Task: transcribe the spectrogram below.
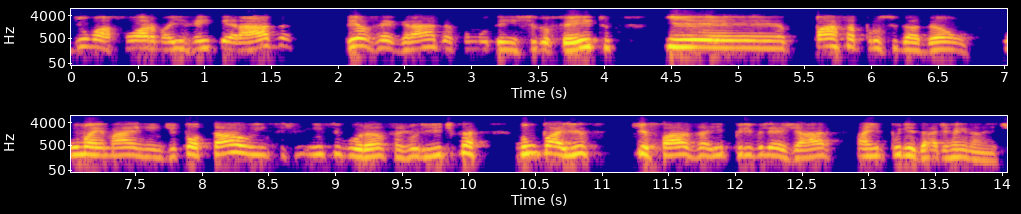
de uma forma reiterada, desregrada, como tem sido feito, que passa para o cidadão uma imagem de total insegurança jurídica num país que faz aí privilegiar a impunidade reinante.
